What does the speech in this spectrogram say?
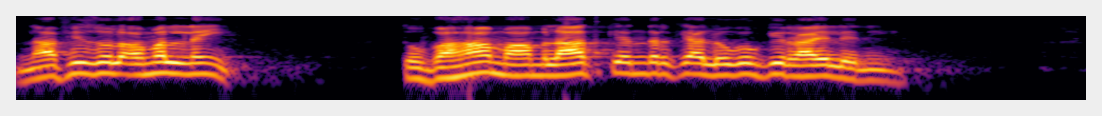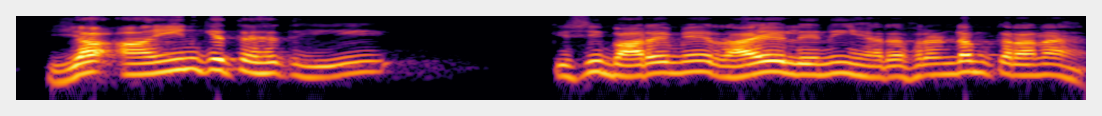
نافذ العمل نہیں، تو وہاں معاملات کے اندر کیا لوگوں کی رائے لینی ہے؟ یا آئین کے تحت ہی کسی بارے میں رائے لینی ہے ریفرینڈم کرانا ہے،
